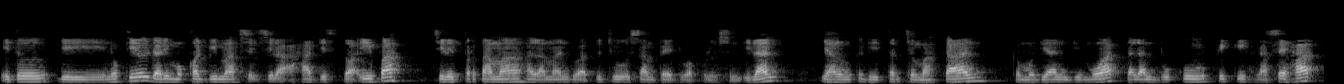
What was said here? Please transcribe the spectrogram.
itu dinukil dari mukaddimah silsilah hadis dhaifah jilid pertama halaman 27 sampai 29 yang diterjemahkan kemudian dimuat dalam buku fikih nasihat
